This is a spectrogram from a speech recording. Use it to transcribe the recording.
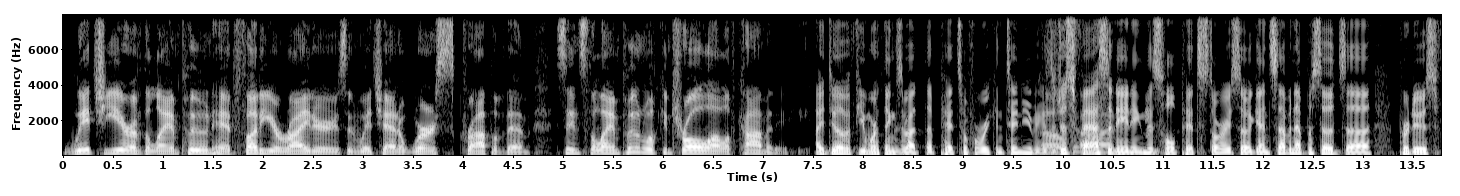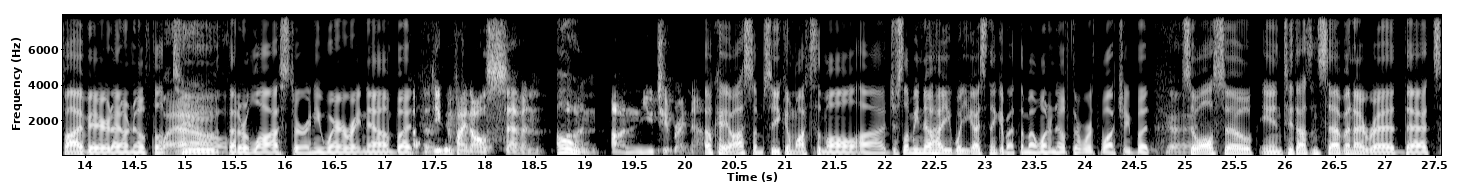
which year of the Lampoon had funnier writers and which had a worse crop of them, since the Lampoon will control all of comedy. I do have a few more things about the pits before we continue because Oh, it's just God. fascinating this whole pit story. So again, seven episodes uh, produced, five aired. I don't know if the Wow. two that are lost are anywhere right now, but Uh, you can find all seven Oh. on, on YouTube right now. Okay, awesome. So you can watch them all. Uh, just let me know how you, what you guys think about them. I want to know if they're worth watching. But Okay. so also in 2007, I read that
